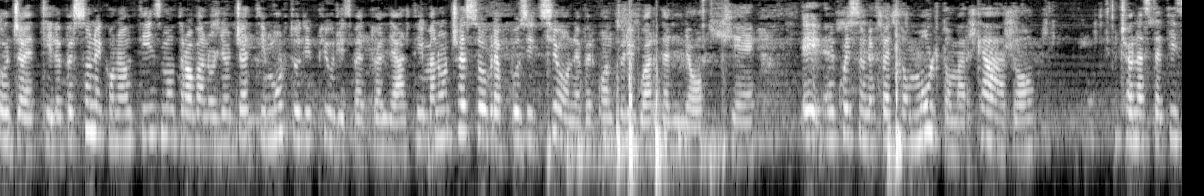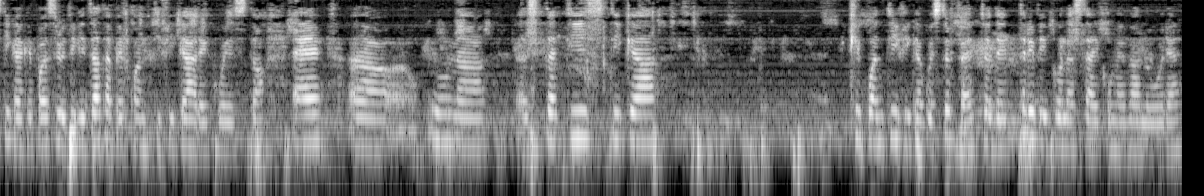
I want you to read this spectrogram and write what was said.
oggetti. Le persone con autismo trovano gli oggetti molto di più rispetto agli altri, ma non c'è sovrapposizione per quanto riguarda gli occhi e questo è un effetto molto marcato. C'è una statistica che può essere utilizzata per quantificare questo, è uh, una statistica che quantifica questo effetto ed è 3,6 come valore.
